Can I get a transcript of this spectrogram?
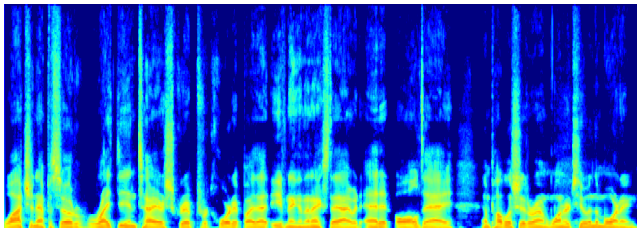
watch an episode write the entire script record it by that evening and the next day i would edit all day and publish it around one or two in the morning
